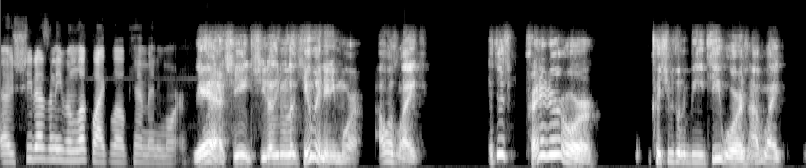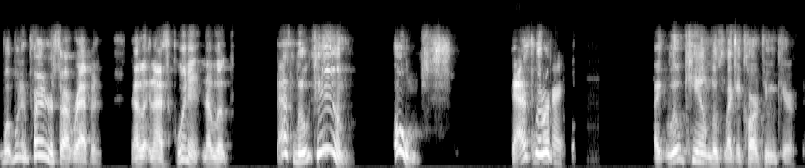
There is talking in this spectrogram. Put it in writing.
Uh, she doesn't even look like Lil Kim anymore. Yeah, she she doesn't even look human anymore. I was like, is this Predator or because she was on the BET Awards? And I'm like, what when did Predator start rapping? And I, and I squinted and I looked, that's Lil Kim. Oh, that's little. Right like Lil Kim looks like a cartoon character.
